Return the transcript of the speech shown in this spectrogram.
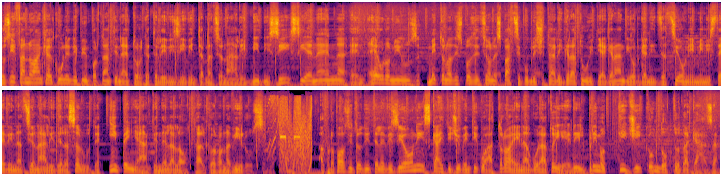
Così fanno anche alcuni dei più importanti network televisivi internazionali. BBC, CNN e Euronews mettono a disposizione spazi pubblicitari gratuiti a grandi organizzazioni e ministeri nazionali della salute impegnati nella lotta al coronavirus. A proposito di televisioni, Sky TG24 ha inaugurato ieri il primo TG condotto da casa.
